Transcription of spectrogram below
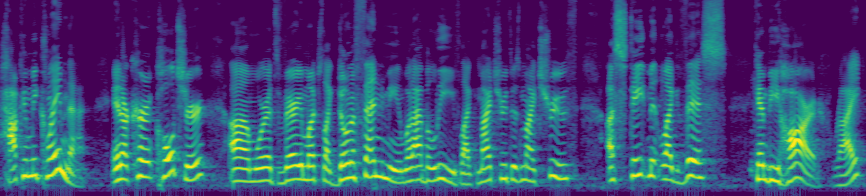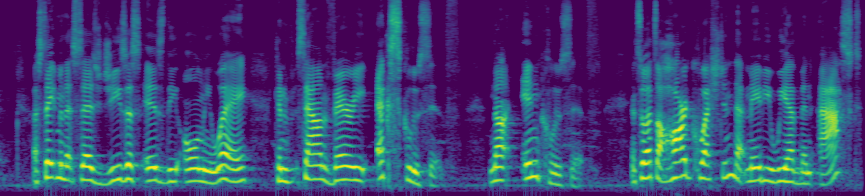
how can we claim that? In our current culture, um, where it's very much like, don't offend me in what I believe, like my truth is my truth, a statement like this can be hard, right? A statement that says Jesus is the only way can sound very exclusive, not inclusive. And so that's a hard question that maybe we have been asked,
